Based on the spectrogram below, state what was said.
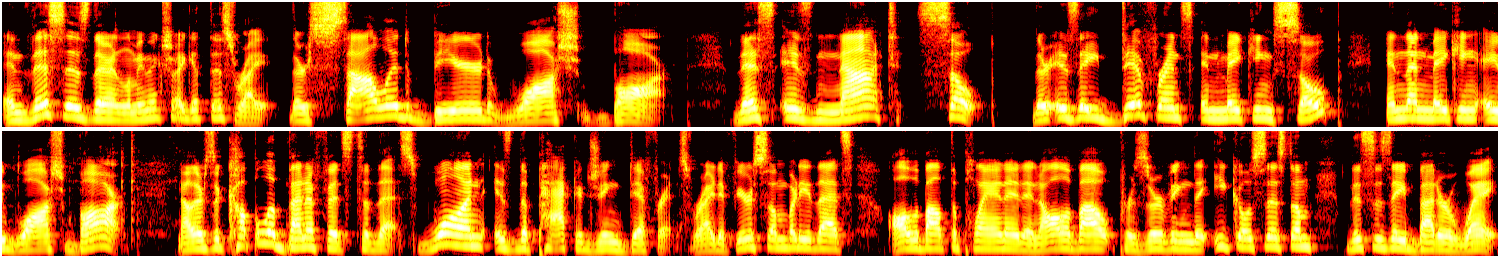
and this is their, let me make sure I get this right, their Solid Beard Wash Bar. This is not soap. There is a difference in making soap and then making a wash bar. Now, there's a couple of benefits to this. One is the packaging difference, right? If you're somebody that's all about the planet and all about preserving the ecosystem, this is a better way.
